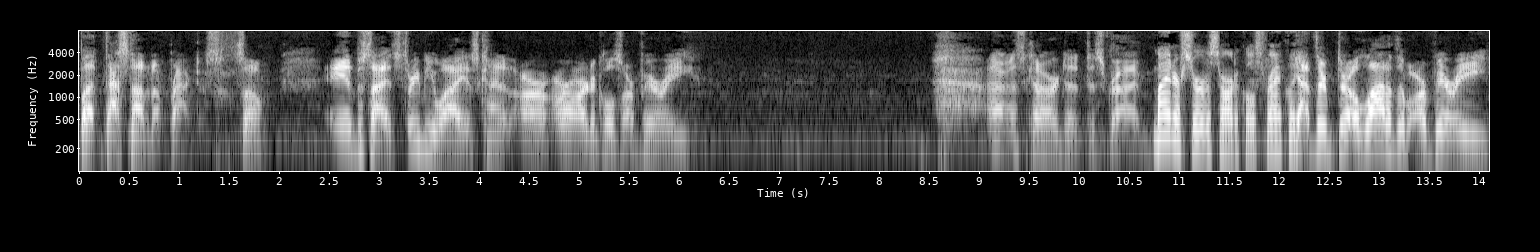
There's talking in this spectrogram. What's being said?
but that's not enough practice so and besides 3by is kind of our, our articles are very I don't know, it's kind of hard to describe. Minor service articles, frankly. Yeah, they're, they're, a lot of them are very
